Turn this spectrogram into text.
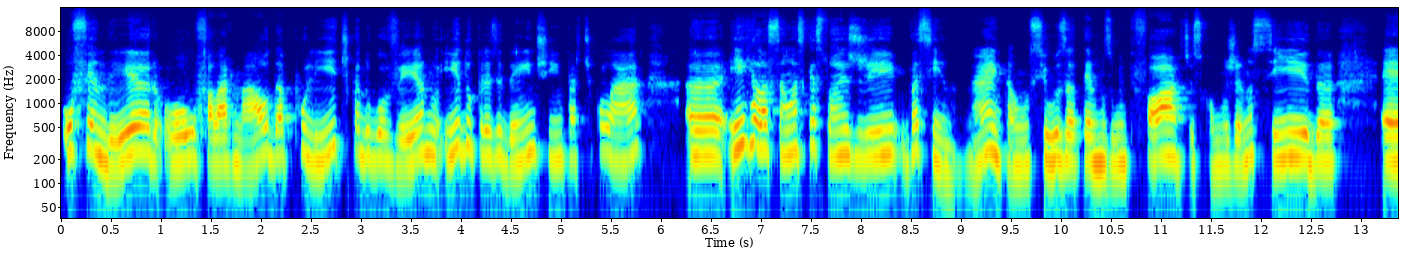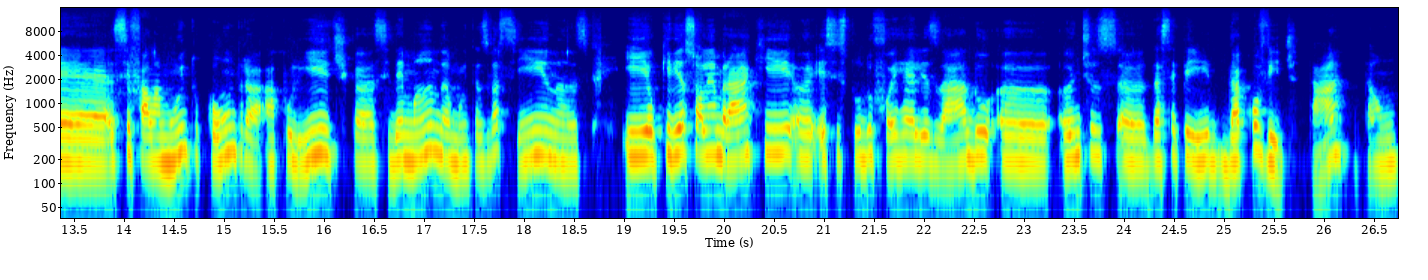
ofender ou falar mal da política do governo e do presidente em particular uh, em relação às questões de vacina. Né? Então, se usa termos muito fortes como genocida, é, se fala muito contra a política, se demanda muitas vacinas, e eu queria só lembrar que uh, esse estudo foi realizado uh, antes uh, da CPI da Covid, tá? Então,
